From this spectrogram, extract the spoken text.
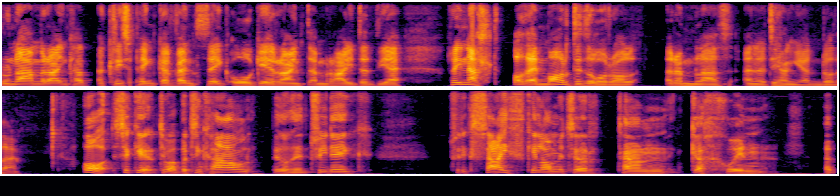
Bruno Amrain cael y Cris Pink ar fenthyg o Geraint am rai dyddiau Rheinald, oedd e mor diddorol yr ymladd yn y dihangiad, yn dod e? O, sicr. Ti'n bod, bod ti'n cael, beth oedd e, 30, 37 km tan gychwyn y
